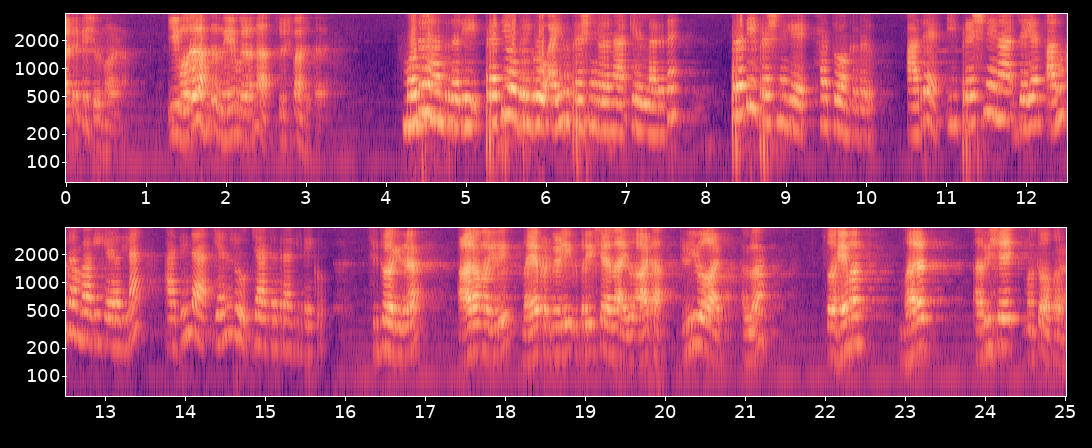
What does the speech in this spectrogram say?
ಆಟಕ್ಕೆ ಶುರು ಮಾಡೋಣ. ಈ ಮೊದಲ ಹಂತದ ನಿಯಮಗಳನ್ನ ಸುಷ್ಮಾ ಹೇಳ್ತಾರೆ. ಮೊದಲ ಹಂತದಲ್ಲಿ ಪ್ರತಿಯೊಬ್ಬರಿಗೂ ಐದು ಪ್ರಶ್ನೆಗಳನ್ನ ಕೇಳಲಾಗುತ್ತೆ. ಪ್ರತಿ ಪ್ರಶ್ನೆಗೆ ಹತ್ತು ಅಂಕಗಳು. ಆದ್ರೆ ಈ ಪ್ರಶ್ನೆನ ಜಯಂತ್ ಅನುಕ್ರಮವಾಗಿ ಕೇಳೋದಿಲ್ಲ. ಆದ್ರಿಂದ ಎಲ್ಲರೂ ಜಾಗೃತರಾಗಿರ್ಬೇಕು. ಸಿದ್ಧವಾಗಿದ್ರ ಆರಾಮಾಗಿರಿ. ಭಯ ಪಡಬೇಡಿ ಇದು ಪರೀಕ್ಷೆ ಅಲ್ಲ, ಇದು ಆಟ. ತಿಳಿಯುವ ಆಟ, ಅಲ್ವಾ? ಸೊ ಹೇಮಂತ್, ಭರತ್, ಅಭಿಷೇಕ್ ಮತ್ತು ಅಪರ್ಣ.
